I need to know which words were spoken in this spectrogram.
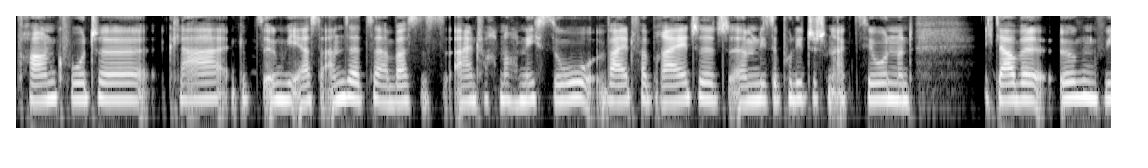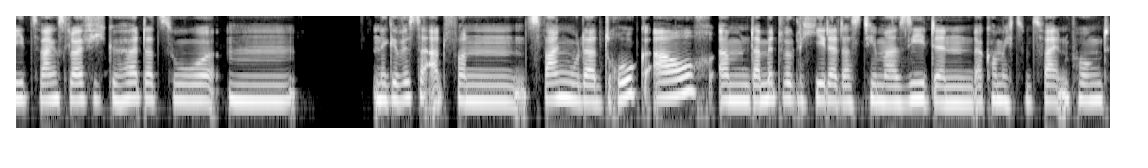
Frauenquote, klar, gibt es irgendwie erste Ansätze, aber es ist einfach noch nicht so weit verbreitet, ähm, diese politischen Aktionen. Und ich glaube, irgendwie zwangsläufig gehört dazu mh, mm, eine gewisse Art von Zwang oder Druck auch, ähm, damit wirklich jeder das Thema sieht. Denn da komme ich zum zweiten Punkt.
